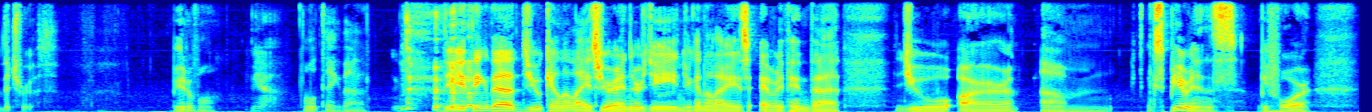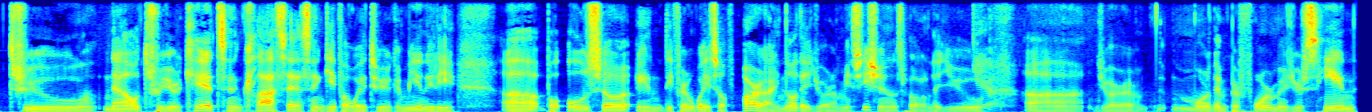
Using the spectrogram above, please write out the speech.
the truth. Beautiful. Yeah. I'll take that. Do you think that you canalize your energy and you canalize everything that you are um, experienced before through now through your kids and classes and give away to your community, uh, but also in different ways of art? I know that you are a musician as well. That you uh, you're more than performer. You're singing.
